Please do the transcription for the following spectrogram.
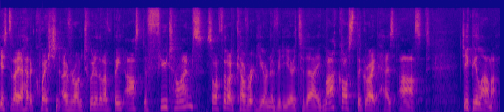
Yesterday I had a question over on Twitter that I've been asked a few times, so I thought I'd cover it here in a video today. Marcos the Great has asked, GP Lama,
